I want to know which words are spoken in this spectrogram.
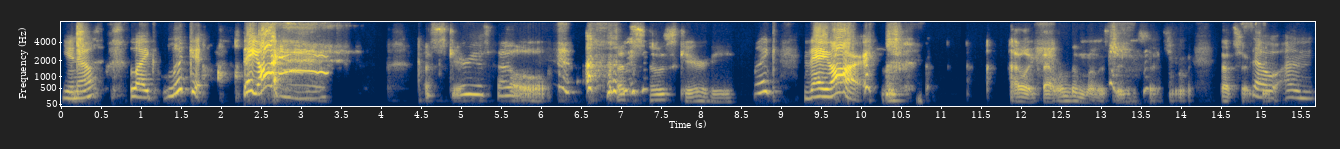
you know? like look at they are. That's scary as hell. That's so scary. like they are. I like that one the most. It's so cute. That's so, So, um,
